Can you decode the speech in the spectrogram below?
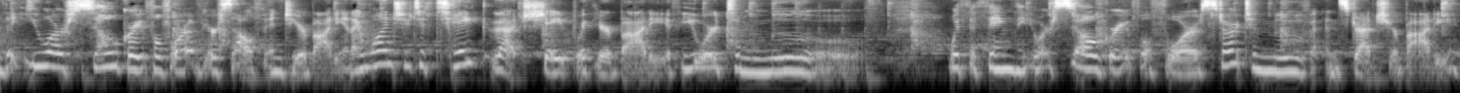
that you are so grateful for of yourself into your body. And I want you to take that shape with your body. If you were to move, with the thing that you are so grateful for. Start to move and stretch your body.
